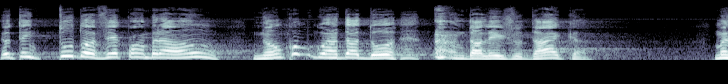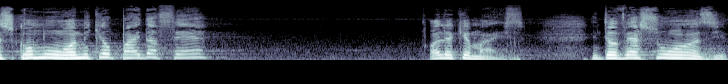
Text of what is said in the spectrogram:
Eu tenho tudo a ver com Abraão não como guardador da lei judaica, mas como um homem que é o pai da fé. Olha o que mais. Então, verso 11.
